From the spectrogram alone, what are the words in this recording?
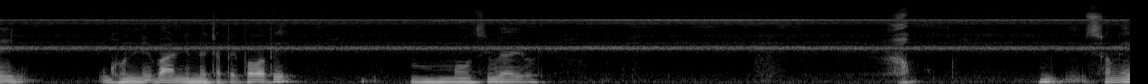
এই ঘূর্ণি বা নিম্নচাপের প্রভাবে মৌসুমি বায়ুর সঙ্গে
